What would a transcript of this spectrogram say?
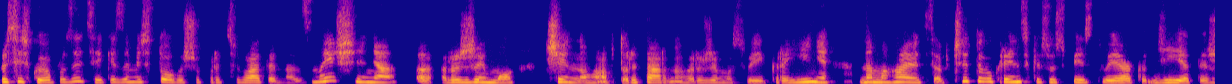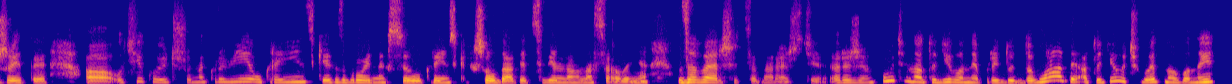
Російської опозиції, які замість того, щоб працювати на знищення е, режиму чинного авторитарного режиму в своїй країні намагаються вчити українське суспільство, як діяти, жити, очікують, що на крові українських збройних сил, українських солдат і цивільного населення завершиться нарешті режим Путіна. Тоді вони прийдуть до влади, а тоді, очевидно, вони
